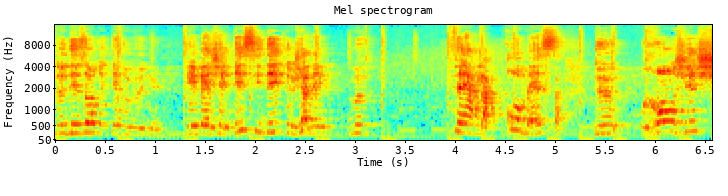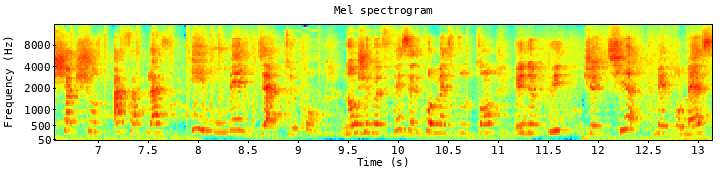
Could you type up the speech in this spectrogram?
le désordre était revenu. Et bien, j'ai décidé que j'allais me faire la promesse de ranger chaque chose à sa place immédiatement. Donc je me fais cette promesse tout le temps et depuis je tiens mes promesses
